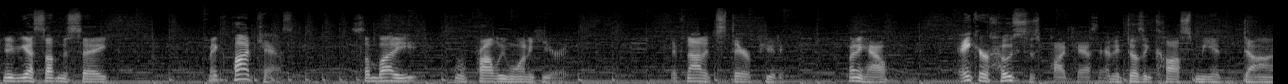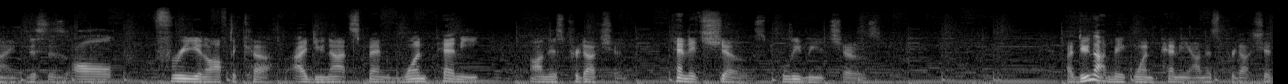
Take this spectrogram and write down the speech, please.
and if you got something to say, make a podcast. Somebody will probably want to hear it. If not, it's therapeutic. Anyhow, Anchor hosts this podcast and it doesn't cost me a dime. This is all free and off the cuff. I do not spend one penny on this production. And it shows. Believe me, it shows. I do not make one penny on this production.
